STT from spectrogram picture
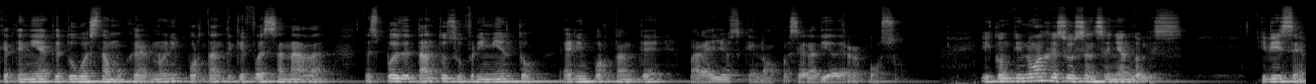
que, tenía, que tuvo esta mujer. No era importante que fue sanada. Después de tanto sufrimiento, era importante para ellos que no, pues era día de reposo. Y continúa Jesús enseñándoles. Y dice,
